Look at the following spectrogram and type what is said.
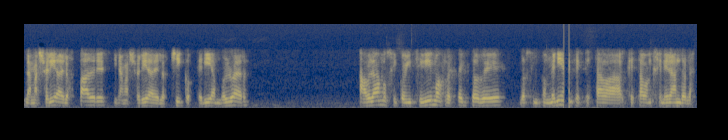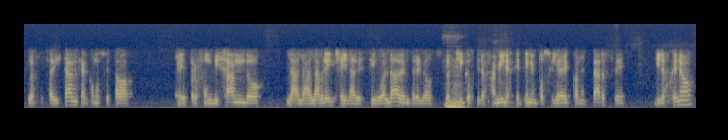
la mayoría de los padres y la mayoría de los chicos querían volver. Hablamos y coincidimos respecto de los inconvenientes que estaba que estaban generando las clases a distancia cómo se estaba eh, profundizando la, la, la, brecha y la desigualdad entre los, los uh -huh. chicos y las familias que tienen posibilidad de conectarse y los que no.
